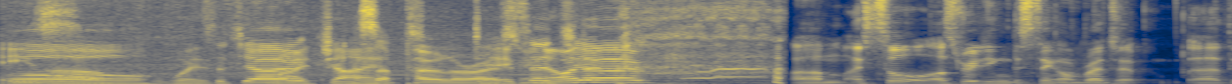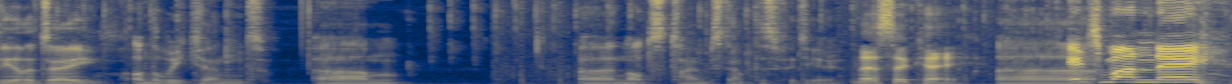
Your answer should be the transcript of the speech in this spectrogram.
my mutilating god. uh, with It's a joke. my That's giant. That's a polarizing. It's a No, I joke. Um, I saw. I was reading this thing on Reddit uh, the other day on the weekend. Um, uh, not to timestamp this video, That's okay. it's Monday,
